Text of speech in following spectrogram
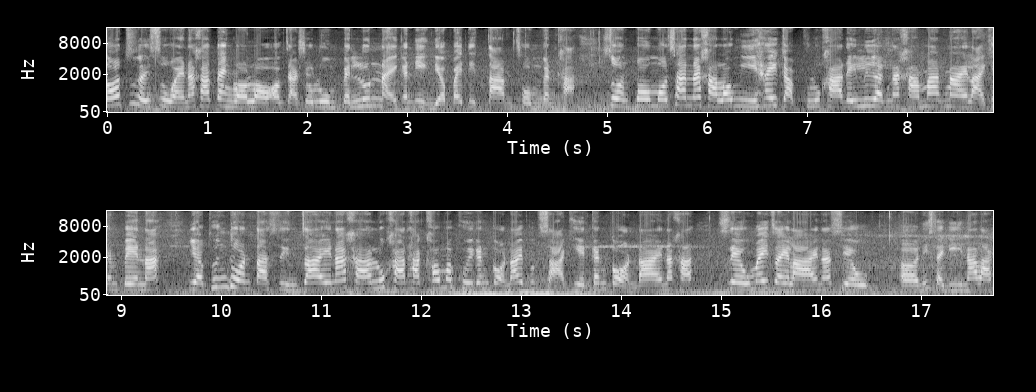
รถสวยๆนะคะ แต่งหล่อๆออกจากโชว์รูมเป็นรุ่นไหนกันอีก เดี๋ยวไปติดตามชมกันค่ะ ส่วนโปรโมชั่นนะคะ เรามีให้กับคุณลูกค้าได้เลือกนะคะ มากมายหลายแคมเปญนะอย่าเพิ่งด่วนตัดสินใจนะคะ ลูกค้าทักเข้ามาคุยกันก่อนได้ปรึกษาเคสกันก่อนได้นะคะ เซลไม่ใจร้ายนะเซลเออนิสัยดีน่ารัก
